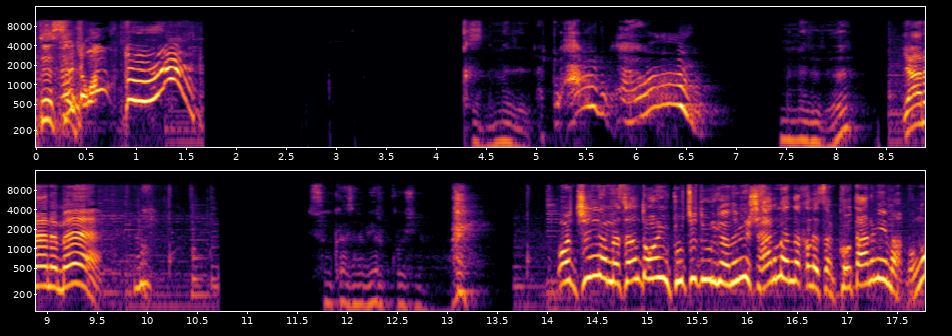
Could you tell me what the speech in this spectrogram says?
o'rtasi qiz nima dedi nima dedi yana nima sumkasini berib qo'yishni o jinnamasan doim ko'chada yurganimga sharmanda qilasan ko'tarmayman buni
